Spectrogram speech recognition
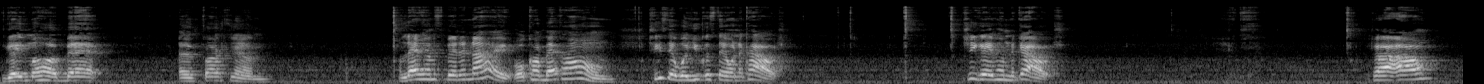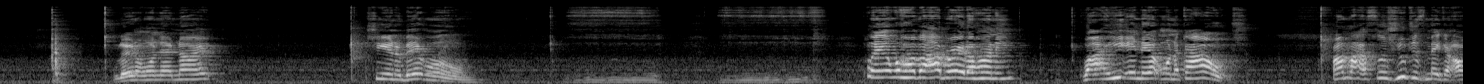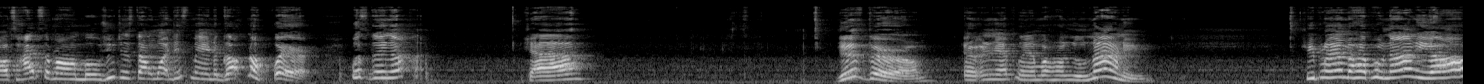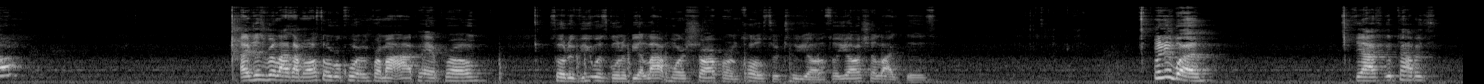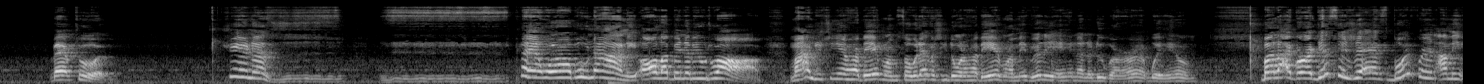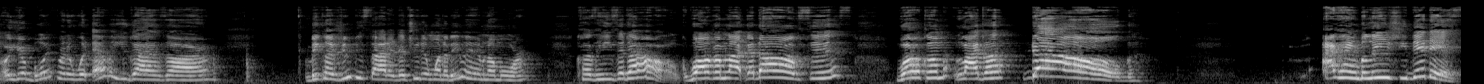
gave him her back and fucking let him spend the night or come back home. She said, well, you can stay on the couch. She gave him the couch. Child, later on that night, she in the bedroom. Playing with her vibrator, honey. While he in there on the couch. I'm like, sis, you just making all types of wrong moves. You just don't want this man to go nowhere. What's going on? Child. This girl is in there playing with her new nanny. She playing with her punani, y'all. I just realized I'm also recording from my iPad Pro. So the view is going to be a lot more sharper and closer to y'all. So y'all should like this. Anyway. How I skip topics? Back to it. She zzz, zzz, playing with her punani all up in the boudoir. Mind you, she in her bedroom, so whatever she doing in her bedroom, it really ain't nothing to do with her with him. But like, girl, this is your ex-boyfriend. I mean, or your boyfriend or whatever you guys are. Because you decided that you didn't want to be with him no more. Because he's a dog. Welcome like a dog, sis. Welcome like a dog. I can't believe she did this.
